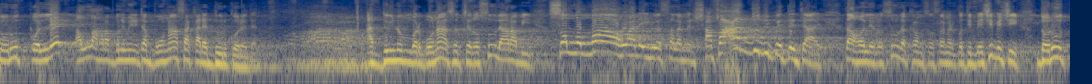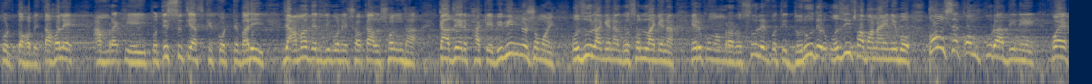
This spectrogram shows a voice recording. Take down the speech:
দরুদ পড়লে আল্লাহ রাবুল এটা বোনাস আকারে দূর করে দেন। আর দুই নম্বর বোনাস হচ্ছে রসুল আরবি সাল্লাল্লাহু আলাইহি ওয়াসাল্লামের শাফাআত যদি পেতে চায়, তাহলে রসুল আকরাম সাল্লামের প্রতি বেশি বেশি দরুদ পড়তে হবে। তাহলে আমরা কি এই প্রতিশ্রুতি আজকে করতে পারি যে আমাদের জীবনে সকাল, সন্ধ্যা, কাজের ফাঁকে বিভিন্ন সময় অজু লাগে না, গোসল লাগে না, এরকম আমরা রসুলের প্রতি দরুদের অজিফা বানায় নেব। কমসে কম পুরা দিনে কয়েক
